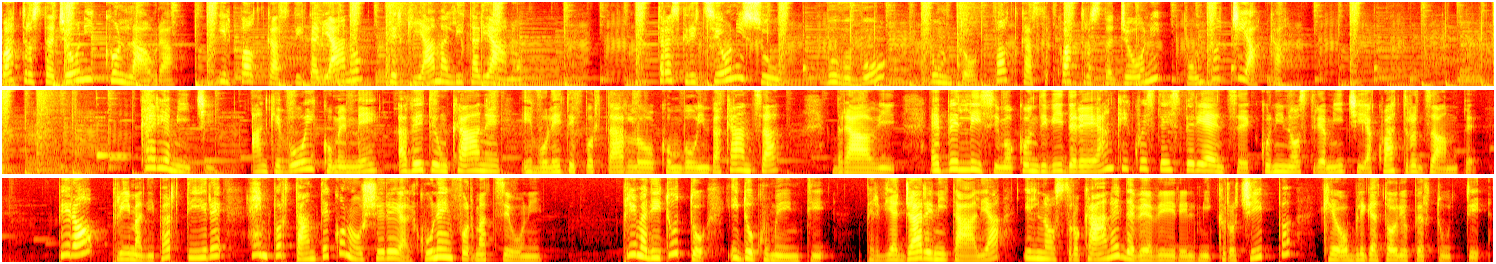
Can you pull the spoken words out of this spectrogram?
Quattro stagioni con Laura, il podcast italiano per chi ama l'italiano. Trascrizioni su www.podcastquattrostagioni.ch Cari amici, anche voi come me avete un cane e volete portarlo con voi in vacanza? Bravi! È bellissimo condividere anche queste esperienze con i nostri amici a quattro zampe. Però, prima di partire, è importante conoscere alcune informazioni. Prima di tutto, i documenti. Per viaggiare in Italia, il nostro cane deve avere il microchip, che è obbligatorio per tutti.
